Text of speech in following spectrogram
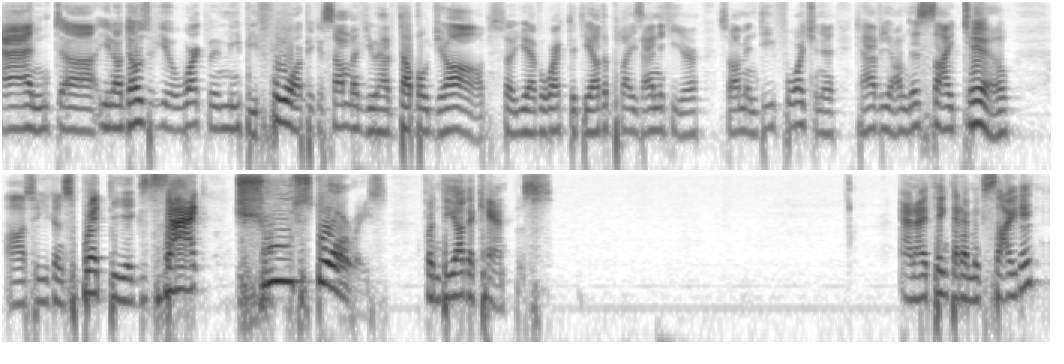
And uh, you know, those of you who worked with me before, because some of you have double jobs, so you have worked at the other place and here. So I'm indeed fortunate to have you on this side too, uh, so you can spread the exact true stories from the other campus. And I think that I'm excited.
